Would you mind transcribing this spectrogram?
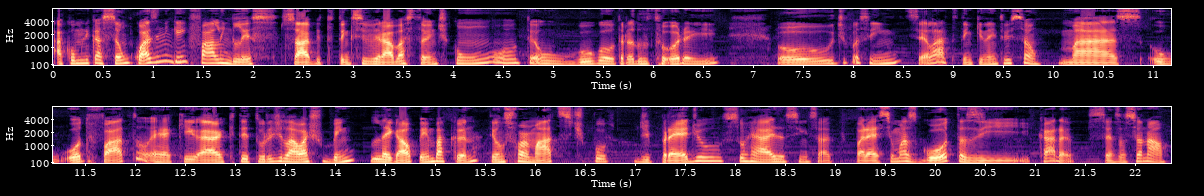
a comunicação quase ninguém fala inglês, sabe? Tu tem que se virar bastante com o teu Google Tradutor aí ou, tipo assim, sei lá, tu tem que ir na intuição. Mas o outro fato é que a arquitetura de lá eu acho bem legal, bem bacana. Tem uns formatos, tipo, de prédio surreais, assim, sabe? Parece umas gotas e, cara, sensacional.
